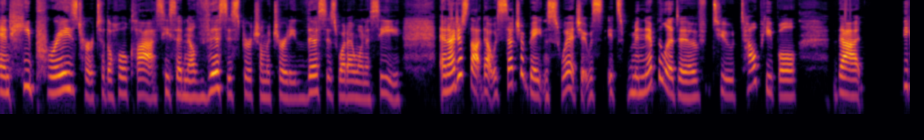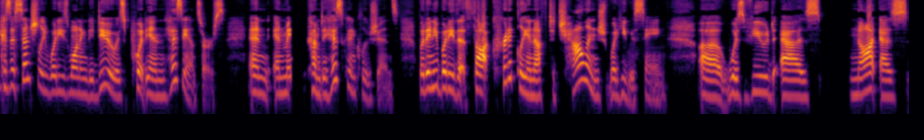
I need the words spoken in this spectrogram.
And he praised her to the whole class. He said, Now, this is spiritual maturity. This is what I want to see. And I just thought that was such a bait and switch. It was, it's manipulative to tell people that because essentially what he's wanting to do is put in his answers and and make come to his conclusions but anybody that thought critically enough to challenge what he was saying uh, was viewed as not as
